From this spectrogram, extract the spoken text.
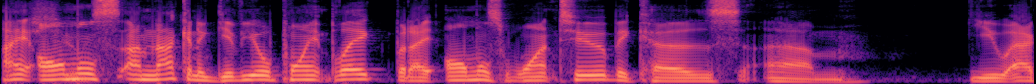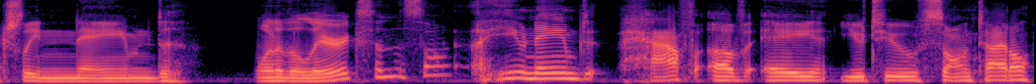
I Shoot. almost, I'm not going to give you a point, Blake, but I almost want to because um, you actually named, One of the lyrics in the song? you named half of a U2 song title,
